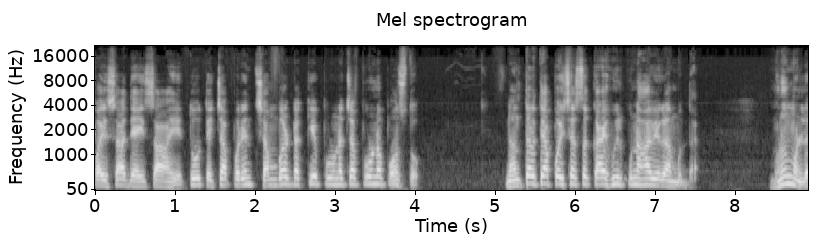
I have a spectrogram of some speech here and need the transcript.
पैसा द्यायचा आहे तो त्याच्यापर्यंत शंभर टक्के पूर्णच्या पूर्ण पोहोचतो. नंतर त्या पैशाचं काय होईल पुन्हा हा वेगळा मुद्दा आहे. म्हणून म्हणलं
